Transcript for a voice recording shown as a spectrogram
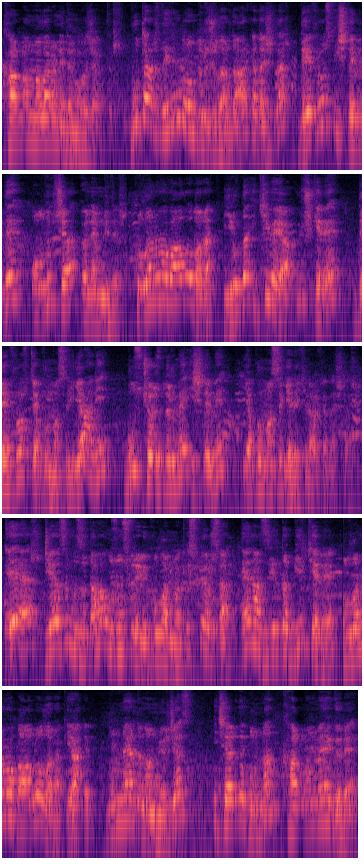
karlanmalara neden olacaktır. Bu tarz derin dondurucularda arkadaşlar defrost işlemi de oldukça önemlidir. Kullanıma bağlı olarak yılda 2 veya 3 kere defrost yapılması yani buz çözdürme işlemi yapılması gerekir arkadaşlar. Eğer cihazımızı daha uzun süreli kullanmak istiyorsak en az yılda bir kere kullanıma bağlı olarak yani bunu nereden anlayacağız? İçeride bulunan karlanmaya göre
